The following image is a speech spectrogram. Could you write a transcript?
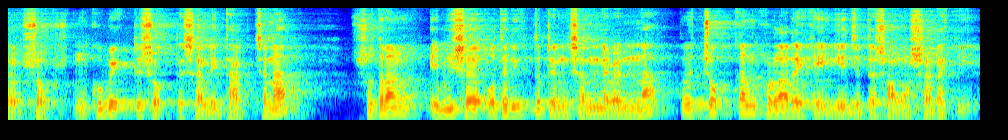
খুব একটি শক্তিশালী থাকছে না। সুতরাং এ বিষয়ে অতিরিক্ত টেনশন নেবেন না। তবে চোখ কান খোলা রেখে এগিয়ে যেতে সমস্যাটা কী?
